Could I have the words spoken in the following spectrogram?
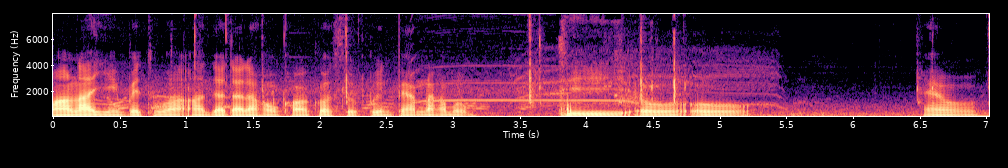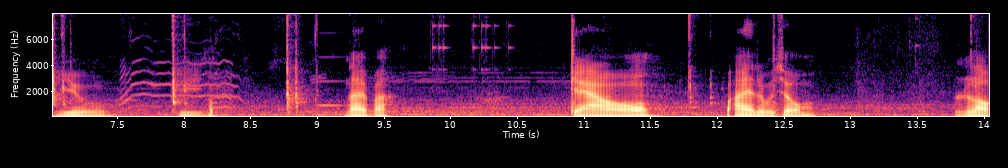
มาไล่ยิงไปทั่วอ่าเดี๋ยวเดี๋ยวผมขอกดสูบปืนแป๊บนะครับผม T O O L U P ได้ปะแก้วไปท่านผู้ชม เรา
